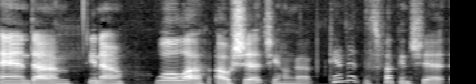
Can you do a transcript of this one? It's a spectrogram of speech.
and um, you know, We'll uh oh shit, she hung up. Damn it, this fucking shit.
